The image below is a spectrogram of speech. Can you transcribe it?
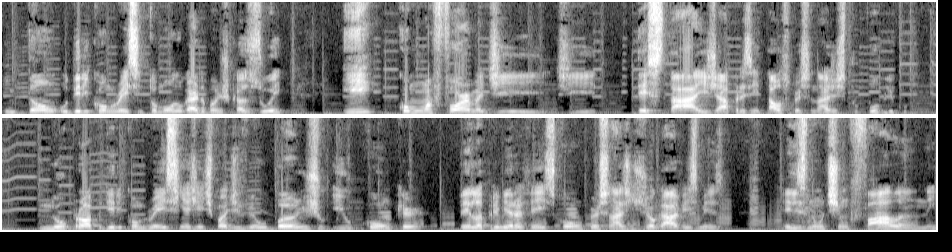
Então o Diddy Kong Racing tomou o lugar do Banjo-Kazooie e como uma forma de, de testar e já apresentar os personagens para o público, no próprio Diddy Kong Racing a gente pode ver o Banjo e o Conker pela primeira vez com personagens jogáveis mesmo. Eles não tinham fala, nem,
